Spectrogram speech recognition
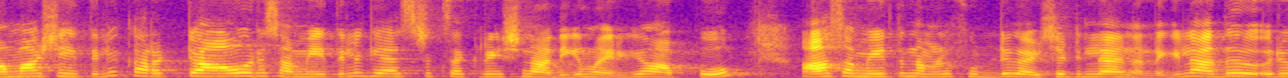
ആമാശയത്തിൽ കറക്റ്റ് ആ ഒരു സമയത്തിൽ ഗ്യാസ്ട്രിക് സെക്രീഷൻ അധികമായിരിക്കും. അപ്പോൾ ആ സമയത്ത് നമ്മൾ ഫുഡ് കഴിച്ചിട്ടില്ല എന്നുണ്ടെങ്കിൽ അത് ഒരു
